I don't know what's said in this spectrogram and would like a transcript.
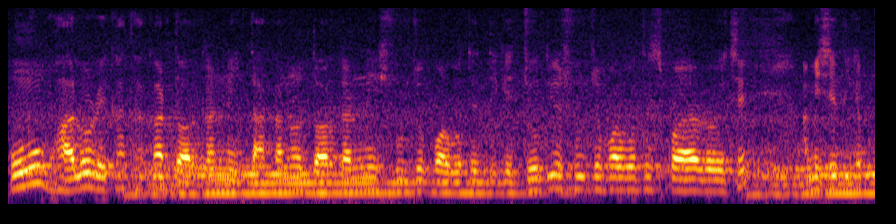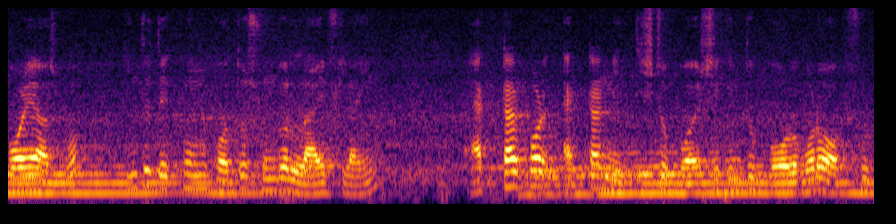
কোনো ভালো রেখা থাকার দরকার নেই, তাকানোর দরকার নেই সূর্য পর্বতের দিকে। যদিও সূর্য পর্বতের স্কোয়ার রয়েছে, আমি সেদিকে পরে আসব। কিন্তু দেখুন কত সুন্দর লাইফ লাইন একটার পর একটা নির্দিষ্ট বয়সে কিন্তু বড় বড় অপশুট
